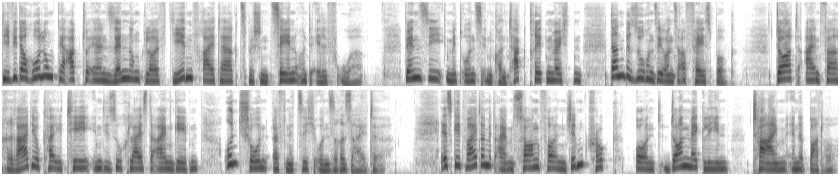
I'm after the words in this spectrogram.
Die Wiederholung der aktuellen Sendung läuft jeden Freitag zwischen 10 und 11 Uhr. Wenn Sie mit uns in Kontakt treten möchten, dann besuchen Sie uns auf Facebook. Dort einfach Radio KIT in die Suchleiste eingeben und schon öffnet sich unsere Seite. Es geht weiter mit einem Song von Jim Crook und Don McLean, Time in a Bottle.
